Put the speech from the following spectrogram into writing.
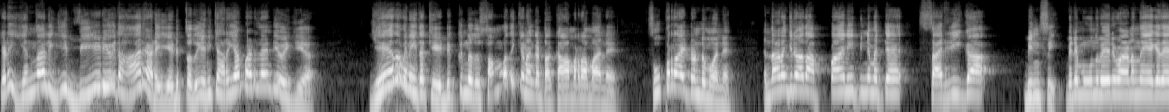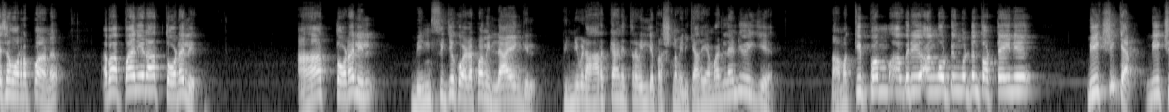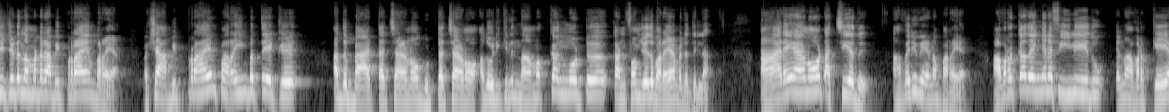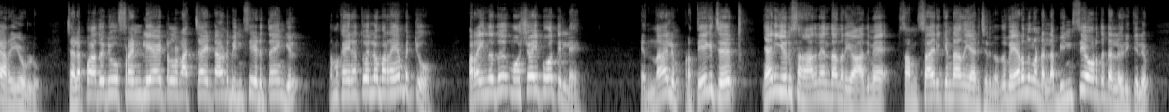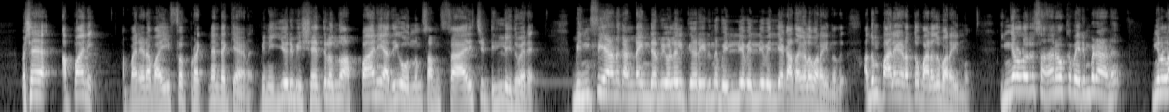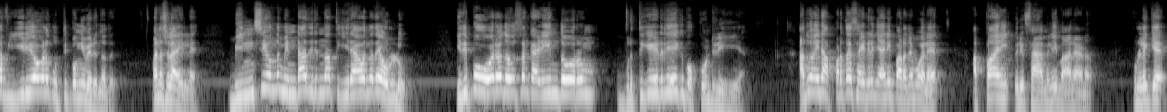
എടാ എന്നാൽ ഈ വീഡിയോ ഇത് ആരാടെ എടുത്തത്? എനിക്ക് അറിയാൻ പാടില്ലാണ്ട് ചോദിക്കുക. ഏതവനെ ഇതൊക്കെ എടുക്കുന്നത്? സമ്മതിക്കണം കേട്ടോ ക്യാമറമാനെ സൂപ്പറായിട്ടുണ്ട് മോനെ. എന്താണെങ്കിലും അത് അപ്പാനി പിന്നെ മറ്റേ സരിക ബിൻസി ഇവരെ മൂന്ന് പേര് പേരുമാണെന്ന് ഏകദേശം ഉറപ്പാണ്. അപ്പോൾ അപ്പാനിയുടെ ആ തൊടൽ ആ തൊടലിൽ ബിൻസിക്ക് കുഴപ്പമില്ല എങ്കിൽ പിന്നെ ഇവിടെ ആർക്കാണ് ഇത്ര വലിയ പ്രശ്നം? എനിക്ക് അറിയാൻ പാടില്ലാണ്ട് ചോദിക്കുക. നമുക്കിപ്പം അവർ അങ്ങോട്ടും ഇങ്ങോട്ടും തൊട്ടതിന് വീക്ഷിക്കാം. വീക്ഷിച്ചിട്ട് നമ്മുടെ ഒരു അഭിപ്രായം പറയാം. പക്ഷെ അഭിപ്രായം പറയുമ്പോഴത്തേക്ക് അത് ബാഡ് ടച്ചാണോ ഗുഡ് ടച്ചാണോ അതൊരിക്കലും നമുക്കങ്ങോട്ട് കൺഫേം ചെയ്ത് പറയാൻ പറ്റത്തില്ല. ആരെയാണോ ടച്ച് ചെയ്തത് അവർ വേണം പറയാൻ. അവർക്കത് എങ്ങനെ ഫീൽ ചെയ്തു എന്ന് അവർക്കേ അറിയുള്ളൂ. ചിലപ്പോൾ അതൊരു ഫ്രണ്ട്ലി ആയിട്ടുള്ള ടച്ചായിട്ടാണ് ബിൻസി എടുത്തതെങ്കിൽ നമുക്ക് അതിനകത്ത് വല്ലതും പറയാൻ പറ്റുമോ പറയുന്നത് മോശമായി പോകത്തില്ലേ? എന്നാലും പ്രത്യേകിച്ച് ഞാൻ ഈ ഒരു സാധനം എന്താണെന്നറിയോ? ആദ്യമേ സംസാരിക്കേണ്ടെന്ന് വിചാരിച്ചിരുന്നത് വേറൊന്നും കൊണ്ടല്ല. ബിൻസി ഓർത്തിട്ടല്ല ഒരിക്കലും. പക്ഷേ അപ്പാനി അപ്പാനിയുടെ വൈഫ് പ്രഗ്നന്റ് ഒക്കെയാണ്. പിന്നെ ഈ ഒരു വിഷയത്തിലൊന്നും അപ്പാനി അധികം ഒന്നും സംസാരിച്ചിട്ടില്ല ഇതുവരെ. ബിൻസിയാണ് കണ്ട ഇന്റർവ്യൂകളിൽ കയറിയിരുന്ന് വലിയ വലിയ വലിയ കഥകൾ പറയുന്നത്. അതും പലയിടത്തും പലതും പറയുന്നു. ഇങ്ങനെയുള്ളൊരു സാധനമൊക്കെ വരുമ്പോഴാണ് ഇങ്ങനെയുള്ള വീഡിയോകൾ കുത്തിപ്പൊങ്ങി വരുന്നത്. മനസ്സിലായില്ലേ? ബിൻസി ഒന്നും മിണ്ടാതിരുന്നാൽ തീരാവുന്നതേ ഉള്ളൂ. ഇതിപ്പോൾ ഓരോ ദിവസം കഴിയും തോറും വൃത്തികേടിലേക്ക് പൊക്കോണ്ടിരിക്കുക അതും അതിന്റെ അപ്പുറത്തെ സൈഡിൽ ഞാൻ ഈ പറഞ്ഞ പോലെ അപ്പാനി ഒരു ഫാമിലി മാനാണ്. പുള്ളിക്ക്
